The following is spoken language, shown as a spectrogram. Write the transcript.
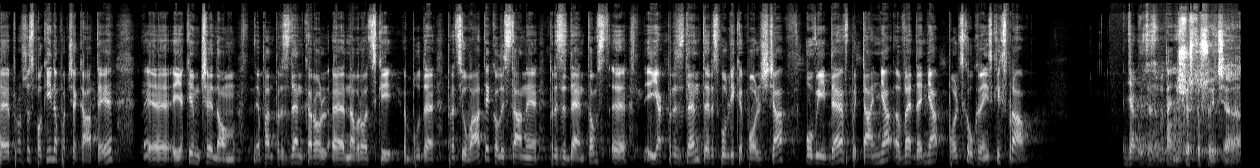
Е, Прошу спокійно почекати, е, яким чином пан президент Кароль Навроцький буде працювати, коли стане президентом. Як президент Республіки Польща увійде в питання ведення польсько-українських справ. Дякую за запитання. Що стосується,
